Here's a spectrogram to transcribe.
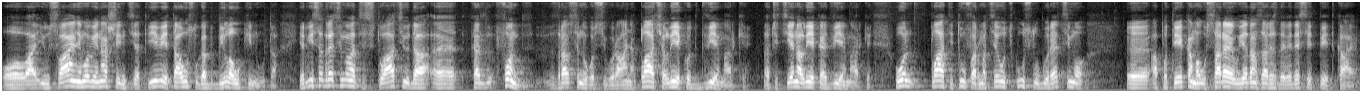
Ovaj, I usvajanjem ove naše inicijative ta usluga bi bila ukinuta. Jer vi sad recimo imate situaciju da e, kad fond zdravstvenog osiguranja plaća lijek od dvije marke, znači cijena lijeka je dvije marke, on plati tu farmaceutsku uslugu recimo e, apotekama u Sarajevu 1,95 km.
